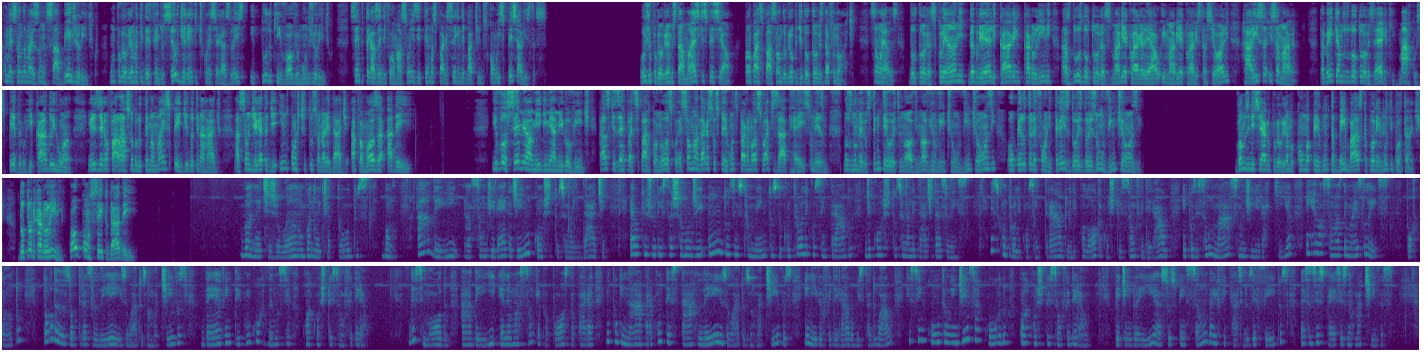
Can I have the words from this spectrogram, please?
Está começando mais um Saber Jurídico, um programa que defende o seu direito de conhecer as leis e tudo que envolve o mundo jurídico, sempre trazendo informações e temas para serem debatidos com especialistas. Hoje o programa está mais que especial, com a participação do grupo de doutores da FUNORTE. São elas, doutoras Cleane, Gabriele, Karen, Caroline, as duas doutoras Maria Clara Leal e Maria Clara Stancioli, Raíssa e Samara. Também temos os doutores Eric, Marcos, Pedro, Ricardo e Juan. Eles irão falar sobre o tema mais pedido aqui na rádio, ação direta de inconstitucionalidade, a famosa ADI. E você, meu amigo e minha amiga ouvinte, caso quiser participar conosco, é só mandar as suas perguntas para o nosso WhatsApp, é isso mesmo, nos números 38991212011 ou pelo telefone 32212011. Vamos iniciar o programa com uma pergunta bem básica, porém muito importante. Doutora Caroline, qual o conceito da ADI? Boa noite, João. Boa noite a todos. Bom, a ADI, a ação direta de inconstitucionalidade, é o que os juristas chamam de um dos instrumentos do controle concentrado de constitucionalidade das leis. Esse controle concentrado, ele coloca a Constituição Federal em posição máxima de hierarquia em relação às demais leis. Portanto, todas as outras leis ou atos normativos devem ter concordância com a Constituição Federal. Desse modo, a ADI ela é uma ação que é proposta para impugnar, para contestar leis ou atos normativos em nível federal ou estadual que se encontram em desacordo com a Constituição Federal, pedindo aí a suspensão da eficácia dos efeitos dessas espécies normativas.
